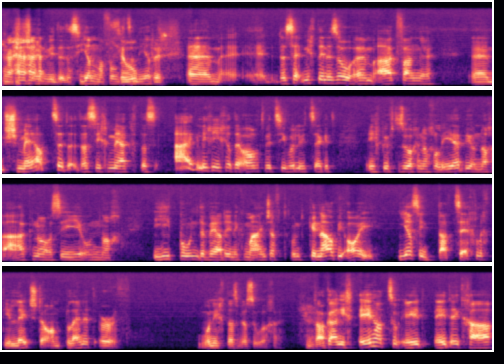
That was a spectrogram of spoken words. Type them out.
schön wieder, das Hirn mal funktioniert. Ähm, äh, das hat mich dann so ähm, angefangen ähm, schmerzen, dass ich merke, dass eigentlich ich ja der Ort will sein, wo Leute sagen, ich bin auf der Suche nach Liebe und nach angenommen sein und nach eingebunden werden in eine Gemeinschaft. Und genau bei euch, ihr seid tatsächlich die Letzten on Planet Earth, wo ich das suche. Da gehe ich eher zu E- EDK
